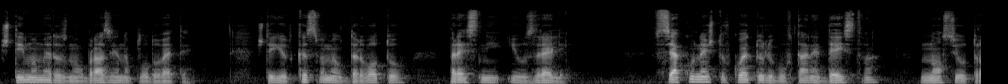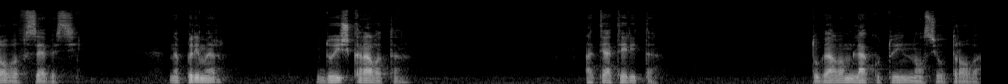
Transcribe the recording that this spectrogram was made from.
ще имаме разнообразие на плодовете. Ще ги откъсваме от дървото, пресни и озрели. Всяко нещо, в което любовта не действа, носи отрова в себе си. Например, доиш кравата, а тя те рита. Тогава млякото й носи отрова.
